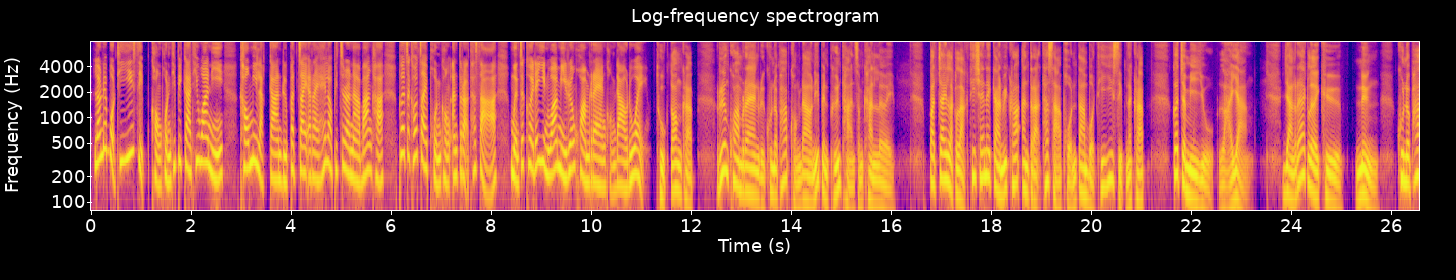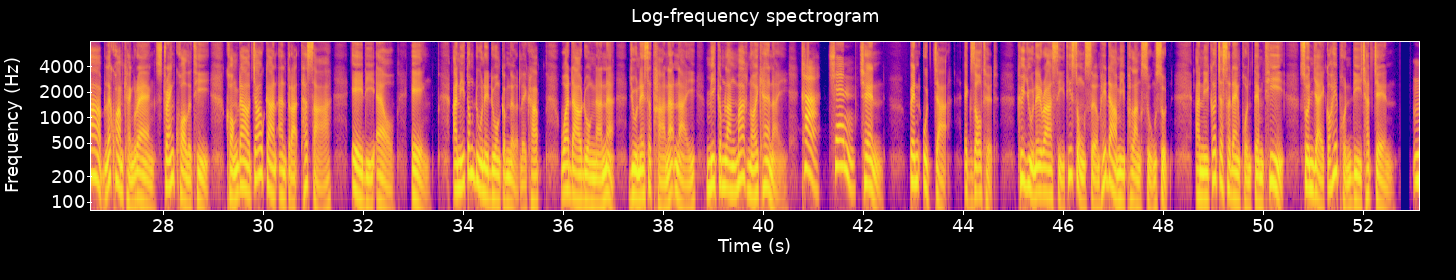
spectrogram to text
แล้วในบทที่ 20 ของผลทิปิกาที่ว่านี้ เขามีหลักการหรือปัจจัยอะไรให้เราพิจารณาบ้างคะ เพื่อจะเข้าใจผลของอันตรทศาเหมือนจะเคยได้ยินว่ามีเรื่องความแรงของดาวด้วย ถูกต้องครับ เรื่องความแรงหรือคุณภาพของดาวนี้เป็นพื้นฐานสำคัญเลย ปัจจัยหลักๆ ที่ใช้ในการวิเคราะห์อันตรทศาผลตามบทที่ 20 นะครับ ก็จะมีอยู่หลายอย่าง อย่างแรกเลยคือ 1. คุณภาพและความแข็งแรง strength quality ของดาวเจ้าการอันตรทศา ADL เอง อันนี้ต้องดูในดวงกำเนิดเลยครับ ว่าดาวดวงนั้นน่ะอยู่ในสถานะไหนมีกำลังมากน้อยแค่ไหน ค่ะ เช่น เช่น เป็นอุจจะ exalted คืออยู่ในราศีที่ส่งเสริมให้ดาวมีพลังสูงสุด อันนี้ก็จะแสดงผลเต็มที่ ส่วนใหญ่ก็ให้ผลดีชัดเจน อื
